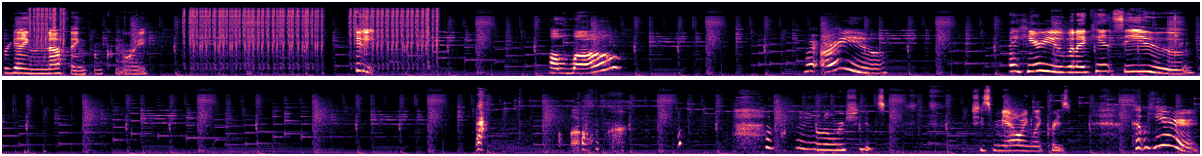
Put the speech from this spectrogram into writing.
We're getting nothing from Kamui. Kitty! Hello? Where are you? I hear you, but I can't see you. She. She's meowing like crazy. Come here!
